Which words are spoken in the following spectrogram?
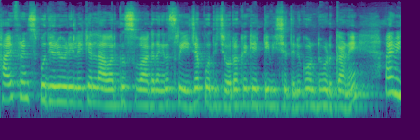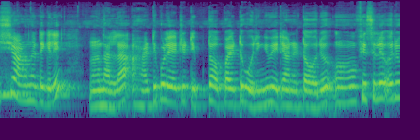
ഹായ് ഫ്രണ്ട്സ് പുതിയൊരു വീഡിയോയിലേക്ക് എല്ലാവർക്കും സ്വാഗതം. അങ്ങനെ ശ്രീജ പൊതിച്ചോറൊക്കെ കെട്ടി വിഷയത്തിന് കൊണ്ടു കൊടുക്കുകയാണ്. ആ വിഷയമാണെന്നുണ്ടെങ്കിൽ നല്ല അടിപൊളിയായിട്ട് ടിപ്പ് ടോപ്പായിട്ട് ഒരുങ്ങി വരികയാണ് കേട്ടോ. ഒരു ഓഫീസിൽ ഒരു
